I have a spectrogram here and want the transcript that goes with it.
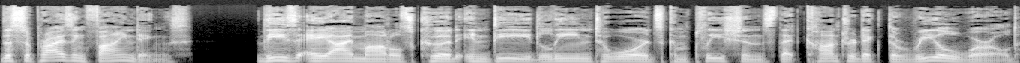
The surprising findings these AI models could indeed lean towards completions that contradict the real world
